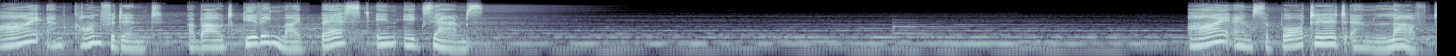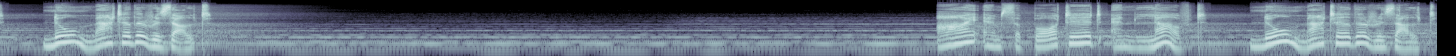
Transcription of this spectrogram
I am confident about giving my best in exams. I am supported and loved no matter the result. Am supported and loved no matter the result.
